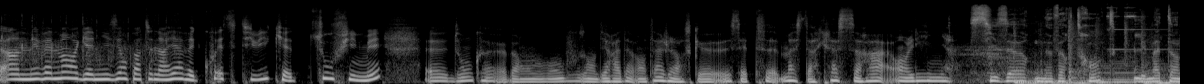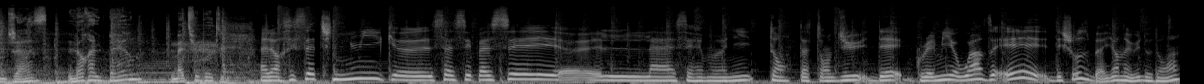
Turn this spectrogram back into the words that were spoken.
un événement organisé en partenariat avec Quest TV qui a tout filmé. Euh, donc, euh, ben, on, on vous en dira davantage lorsque cette masterclass sera en ligne. 6h, 9h30, les matins de jazz. Laure Alberne, Mathieu Baudou. Alors, c'est cette nuit que ça s'est passé, euh, la cérémonie tant attendue des Grammy Awards et des choses, ben, il y en a eu dedans. hein.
